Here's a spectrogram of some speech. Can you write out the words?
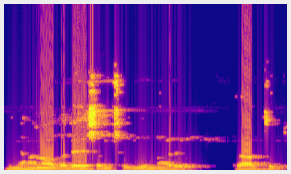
ஞானோபதேசம் செய்யுமாறு பிரார்த்திக்க.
